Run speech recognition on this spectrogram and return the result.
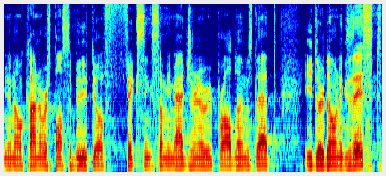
you know, kind of responsibility of fixing some imaginary problems that either don't exist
